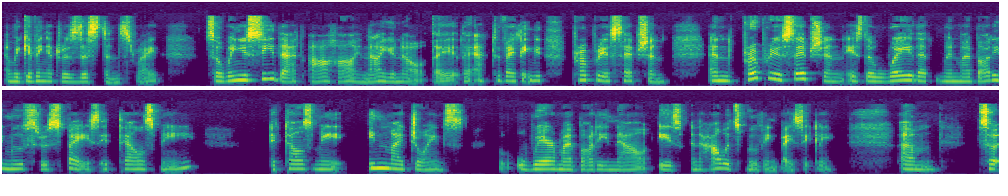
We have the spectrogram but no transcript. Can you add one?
and we're giving it resistance, right? So when you see that, aha, now you know they, they're activating proprioception. And proprioception is the way that when my body moves through space, it tells me, it tells me in my joints where my body now is and how it's moving, basically. Um, so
